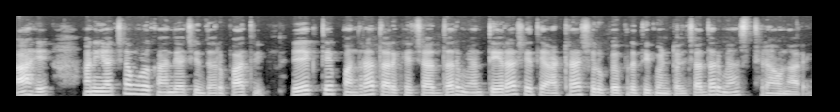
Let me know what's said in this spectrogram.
आहे आणि याच्यामुळे कांद्याची दर पातळी एक ते पंधरा तारखेच्या दरम्यान तेराशे ते अठराशे रुपये प्रति क्विंटलच्या दरम्यान स्थिरावणार आहे.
